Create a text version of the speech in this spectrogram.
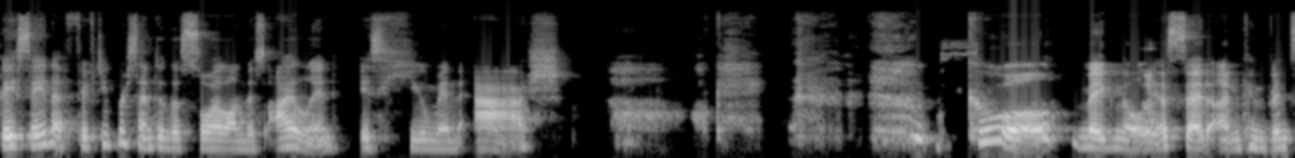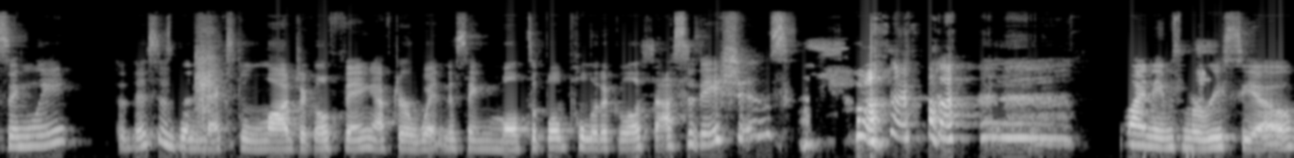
They say that 50% of the soil on this island is human ash. okay. cool, Magnolia said unconvincingly. This is the next logical thing after witnessing multiple political assassinations. My name's Mauricio.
